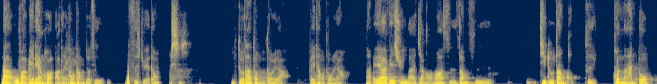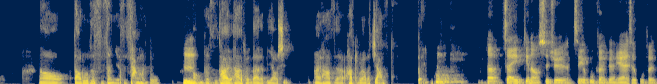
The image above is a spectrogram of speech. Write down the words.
那无法被量化的，通常就是视觉东西。你做它重不重要？非常重要。那 AI Vision 来讲的话，事实上是技术上是困难很多，然后导入的时程也是长很多。嗯，哦，可是它有它存在的必要性，还有它主要它主要的价值。对。那在电脑视觉这个部分跟 AI 这个部分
